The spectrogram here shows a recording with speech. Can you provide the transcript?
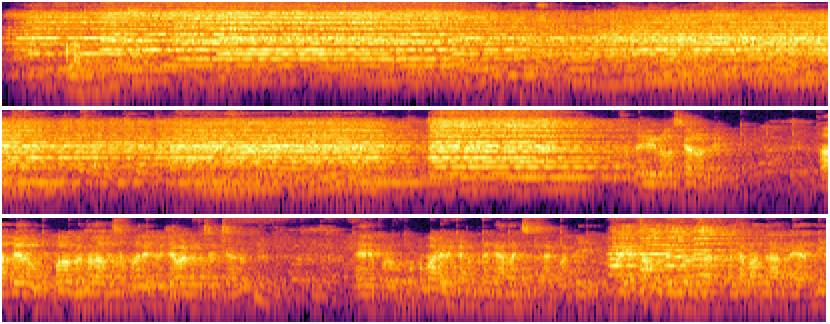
హలో. నమస్కారం అండి. నా పేరు ఉప్పలం రఘురామశర్మ నేను విజయవాడ నుంచి వచ్చాను. నేను ఇప్పుడు కుక్కపాడి వెంకటరత్నం గారు రచించినటువంటి వైఎస్ఆర్ పద్ధతిలో లింగభద్రాలయాన్ని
